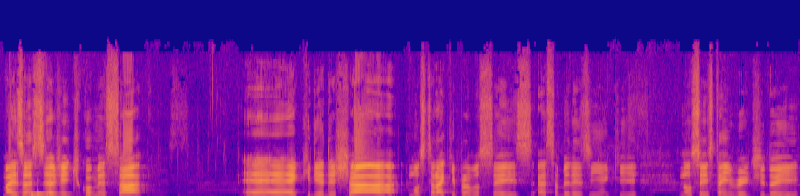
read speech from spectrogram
Mas antes da gente começar, é, queria deixar, mostrar aqui pra vocês essa belezinha aqui. Não sei se está invertido aí,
